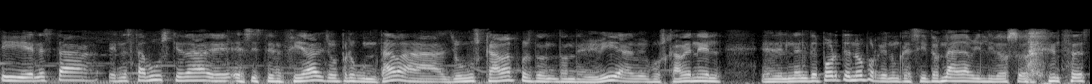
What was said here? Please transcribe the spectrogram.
Y en esta, en esta búsqueda eh, existencial yo preguntaba, yo buscaba pues donde vivía, buscaba en el, en el deporte no, porque nunca he sido nada habilidoso. Entonces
